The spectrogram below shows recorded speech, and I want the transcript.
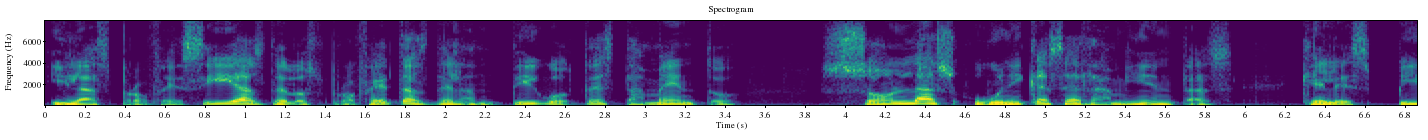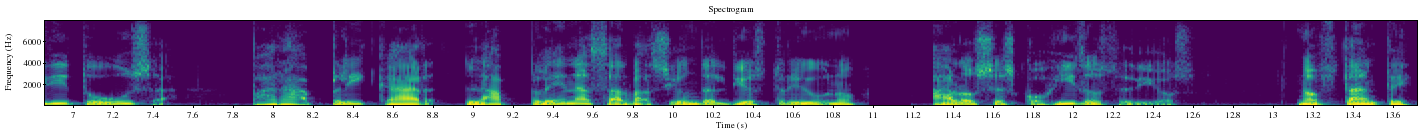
y las profecías de los profetas del Antiguo Testamento son las únicas herramientas que el Espíritu usa para aplicar la plena salvación del Dios triuno a los escogidos de Dios. No obstante,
